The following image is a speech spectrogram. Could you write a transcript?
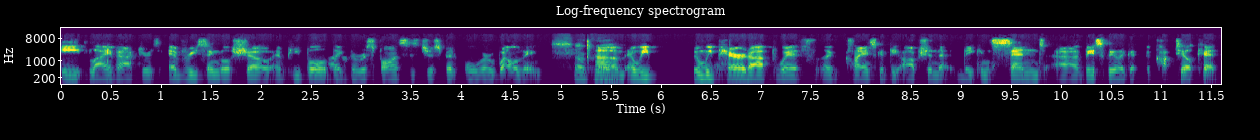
eight live actors every single show and people like the response has just been overwhelming. So cool. um, and we and we pair it up with like clients get the option that they can send uh, basically like a, a, cocktail kit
